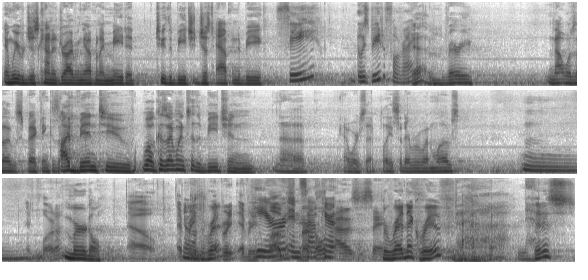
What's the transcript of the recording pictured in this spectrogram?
and we were just kind of driving up, and I made it to the beach. It just happened to be, See, it was beautiful, right? yeah, very not what I was expecting. Because I've been to well, because I went to the beach in uh, God, where's that place that everyone loves? In Florida? Myrtle. Oh. Everybody, the re- everybody, everybody Here loves in South Myrtle? Carolina. I was just saying. The Redneck Riv? That is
